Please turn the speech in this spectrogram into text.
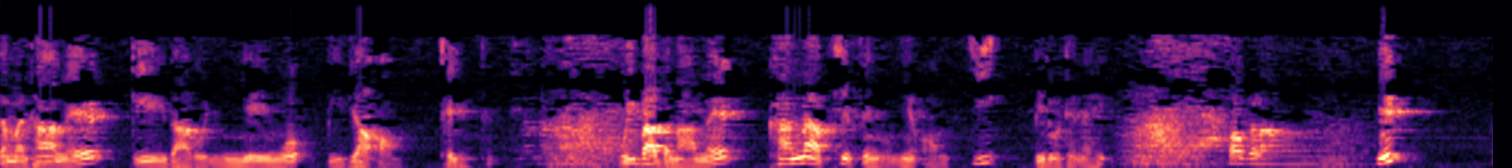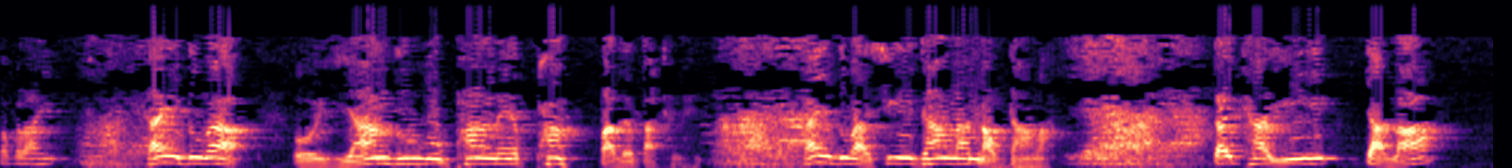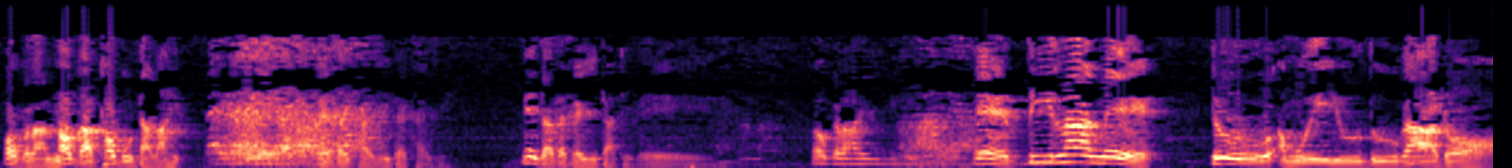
သမထနဲ့ကိလေသာကိုငြိမ်ဝတ်ပြီးပြအောင်ထိမ့်ဝိပဿနာနဲ့ခန္ဓာဖြစ်စဉ်ကိုမြင်အောင်ကြည့်ဒီလိုထင်တယ်ဟိဟုတ်ကလားဟိဟုတ်ကလားဟိဒါရင်သူကဟိုရန်သူကိုဖမ်းလဲဖမ်းပတ်လဲတတ်တယ်ဟိဒါရင်သူကရှည်တန်းလားနောက်တန်းလားရှည်တန်းပါဗျာ တိုက်ခါရေးကြလားဟုတ်ကလားနောက်ကထောက်ဖို့တလားဟိတိုက်ခါရေးတိုက်ခါရေးနဲ့ဒါတိုက်ခါရေးတတ်တယ်ပဲဟုတ်ကလားအဲသီလနဲ့တို့အမွေယူသူကတော့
